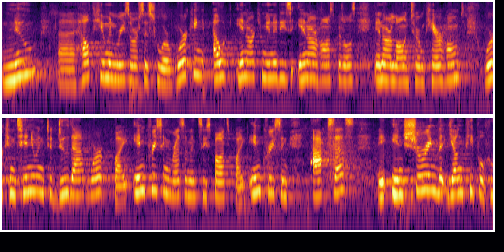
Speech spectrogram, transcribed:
new uh, health human resources who are working out in our communities, in our hospitals, in our long-term care homes. We're continuing to do that work by increasing residency spots, by increasing access, ensuring that young people who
